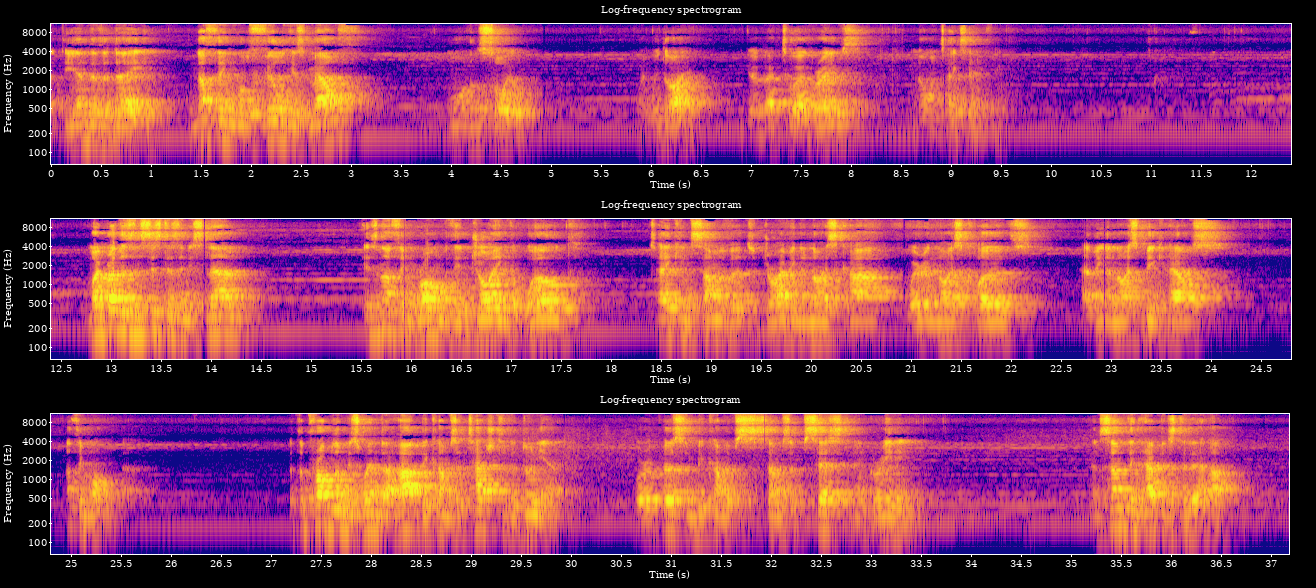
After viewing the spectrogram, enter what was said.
At the end of the day, nothing will fill his mouth more than soil. When we die, we go back to our graves, no one takes anything. My brothers and sisters in Islam, there's nothing wrong with enjoying the world, taking some of it, driving a nice car, wearing nice clothes, having a nice big house. Nothing wrong with that. But the problem is when the heart becomes attached to the dunya, where a person becomes, becomes obsessed and greedy, and something happens to their heart.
